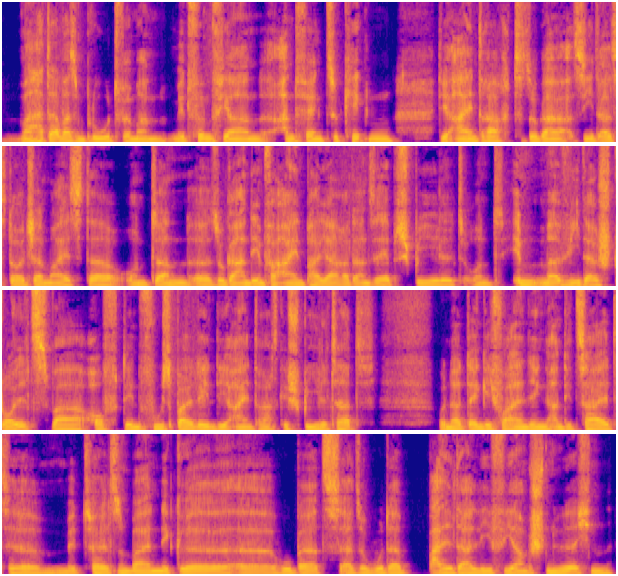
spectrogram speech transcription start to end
man hat da was im Blut, wenn man mit fünf Jahren anfängt zu kicken, die Eintracht sogar sieht als deutscher Meister und dann äh, sogar an dem Verein ein paar Jahre dann selbst spielt und immer wieder stolz war auf den Fußball, den die Eintracht gespielt hat. Und da denke ich vor allen Dingen an die Zeit äh, mit Hölzenbein, Nickel, äh, Huberts, also wo der Ball da lief wie am Schnürchen.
